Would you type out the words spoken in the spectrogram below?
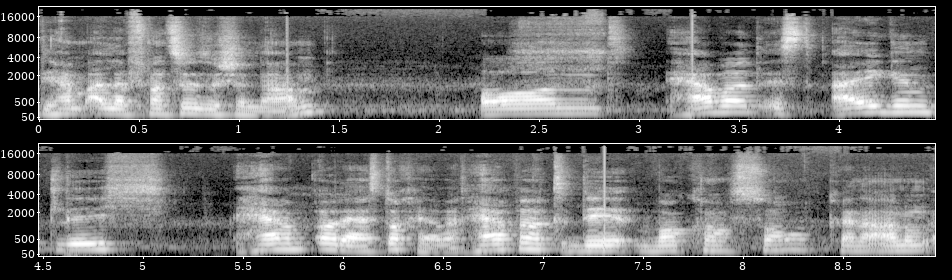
die haben alle französische Namen. Und Herbert ist eigentlich Her oder er ist doch Herbert. Herbert de Vaucanson, keine Ahnung,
